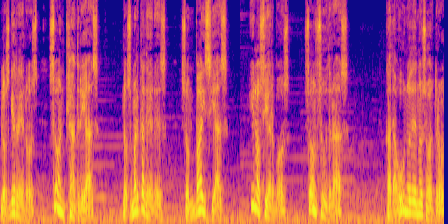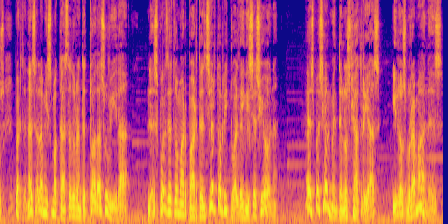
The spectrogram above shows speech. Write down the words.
Los guerreros son kshatriyas. Los mercaderes son vaisyas. Y los siervos son sudras. Cada uno de nosotros pertenece a la misma casta durante toda su vida después de tomar parte en cierto ritual de iniciación, especialmente los kshatriyas y los brahmanes.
